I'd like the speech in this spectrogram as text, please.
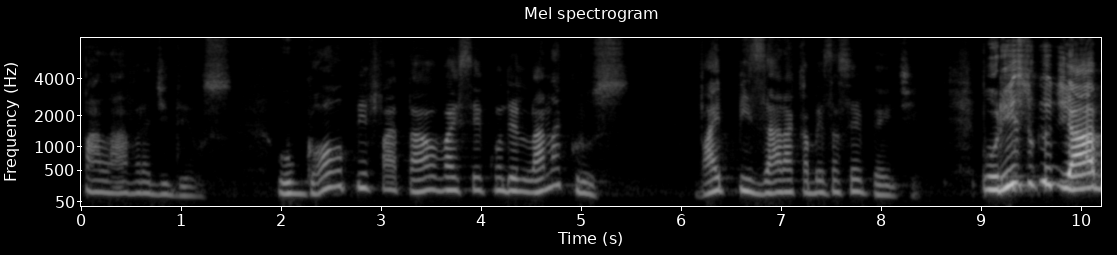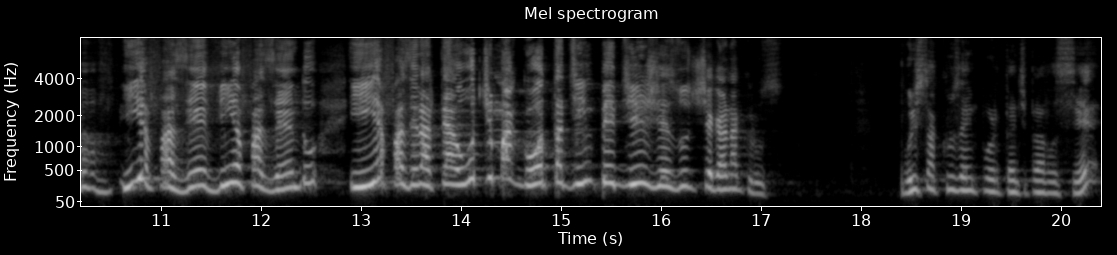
palavra de Deus. O golpe fatal vai ser quando ele lá na cruz vai pisar a cabeça da serpente. Por isso que o diabo ia fazer, vinha fazendo e ia fazer até a última gota de impedir Jesus de chegar na cruz. Por isso a cruz é importante para você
